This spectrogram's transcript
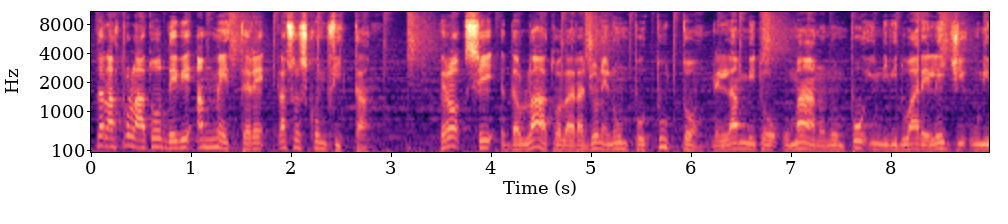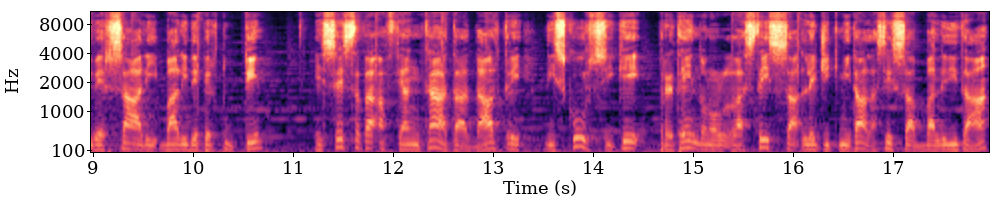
dall'altro lato deve ammettere la sua sconfitta. Però se da un lato la ragione non può tutto nell'ambito umano, non può individuare leggi universali valide per tutti, e se è stata affiancata da altri discorsi che pretendono la stessa legittimità, la stessa validità,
